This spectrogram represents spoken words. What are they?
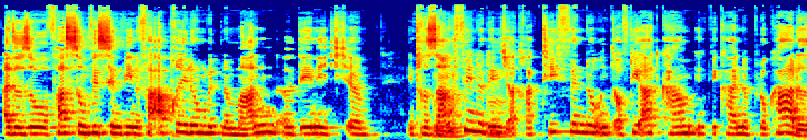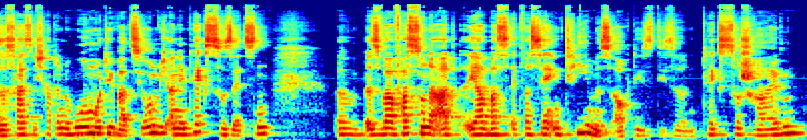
also so fast so ein bisschen wie eine Verabredung mit einem Mann, äh, den ich äh, interessant mhm. finde, den mhm. ich attraktiv finde und auf die Art kam irgendwie keine Blockade. Das heißt, ich hatte eine hohe Motivation, mich an den Text zu setzen es war fast so eine Art, ja, was etwas sehr Intimes, auch dies, diesen Text zu schreiben.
